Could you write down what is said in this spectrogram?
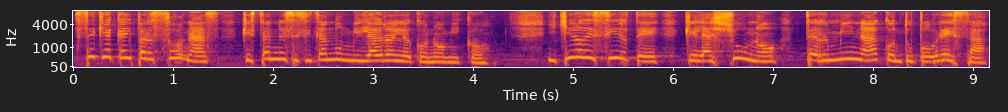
Sé que acá hay personas que están necesitando un milagro en lo económico. Y quiero decirte que el ayuno termina con tu pobreza,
